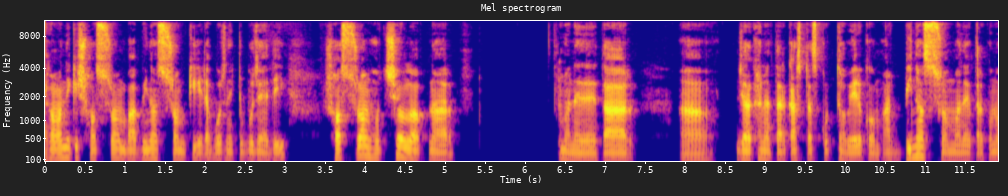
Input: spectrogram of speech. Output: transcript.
এখন অনেকে সশ্রম বা বিনাশ্রম কি, এটা বোঝেন একটু বোঝাই দিই। সশ্রম হচ্ছে হলো আপনার মানে তার যেখানে তার কাজ টাজ করতে হবে এরকম, আর বিনাশ্রম মানে তার কোনো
